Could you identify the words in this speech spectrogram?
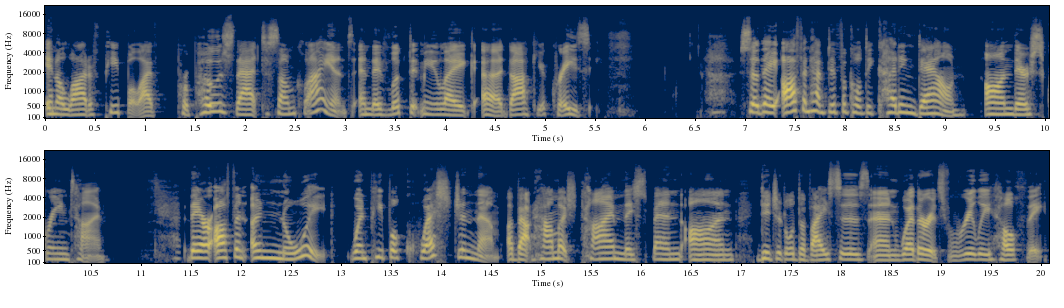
in a lot of people. I've proposed that to some clients and they've looked at me like, uh, Doc, you're crazy. So they often have difficulty cutting down on their screen time. They are often annoyed when people question them about how much time they spend on digital devices and whether it's really healthy.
